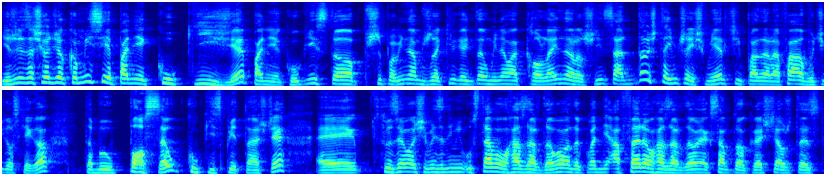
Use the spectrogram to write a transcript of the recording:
Jeżeli zaś chodzi o komisję, panie Kukizie, panie Kukiz, to przypominam, że kilka dni temu minęła kolejna rocznica dość tajemniczej śmierci pana Rafała Wójcikowskiego. To był poseł Kukiz 15, e, który zajmował się m.in. ustawą hazardową, a dokładnie aferą hazardową, jak sam to określał, że to jest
